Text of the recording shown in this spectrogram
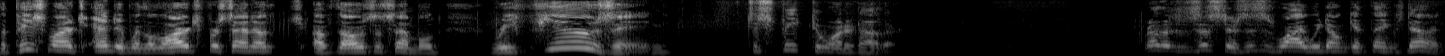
The peace march ended with a large percentage of those assembled refusing to speak to one another. Brothers and sisters, this is why we don't get things done.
